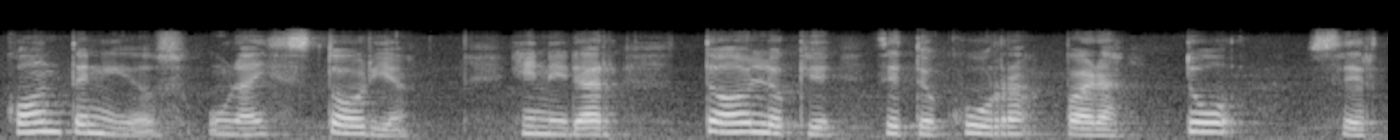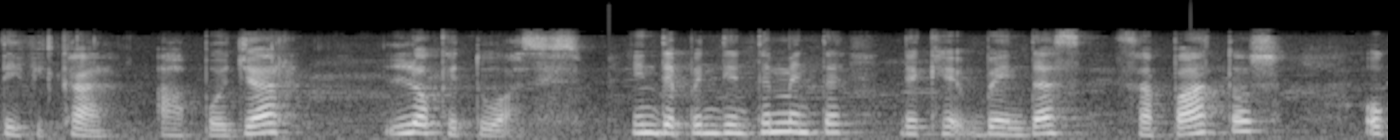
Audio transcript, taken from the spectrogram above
contenidos, una historia, generar todo lo que se te ocurra para tú certificar, apoyar lo que tú haces. Independientemente de que vendas zapatos o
